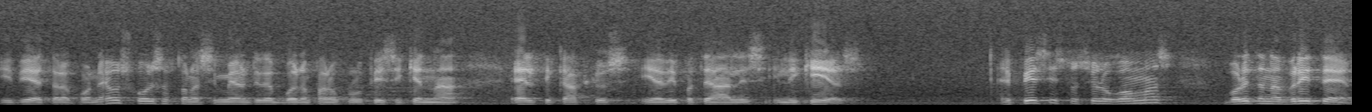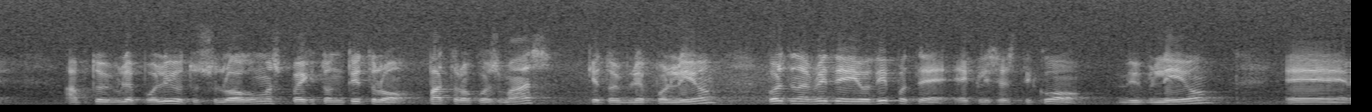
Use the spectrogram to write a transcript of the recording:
Ιδιαίτερα από νέους, χωρίς αυτό να σημαίνει ότι δεν μπορεί να παρακολουθήσει και να έλθει κάποιος ή αδίποτε άλλης ηλικίας. Επίσης, στο σύλλογό μας μπορείτε να βρείτε από το βιβλιοπωλείο του συλλόγου μας που έχει τον τίτλο Πατροκοσμάς και το βιβλιοπωλείο μπορείτε να βρείτε οδήποτε εκκλησιαστικό βιβλίο, ε,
